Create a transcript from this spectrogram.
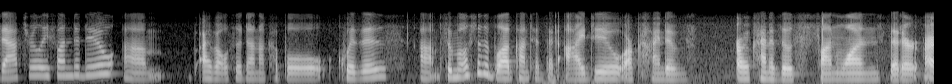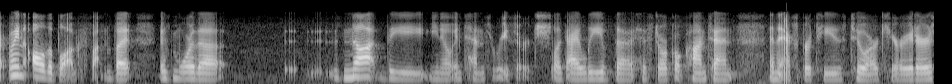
that's really fun to do. Um, I've also done a couple quizzes. Um, so most of the blog content that I do are kind of are kind of those fun ones that are. I mean, all the blogs fun, but it's more the not the you know intense research. Like I leave the historical content and the expertise to our curators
